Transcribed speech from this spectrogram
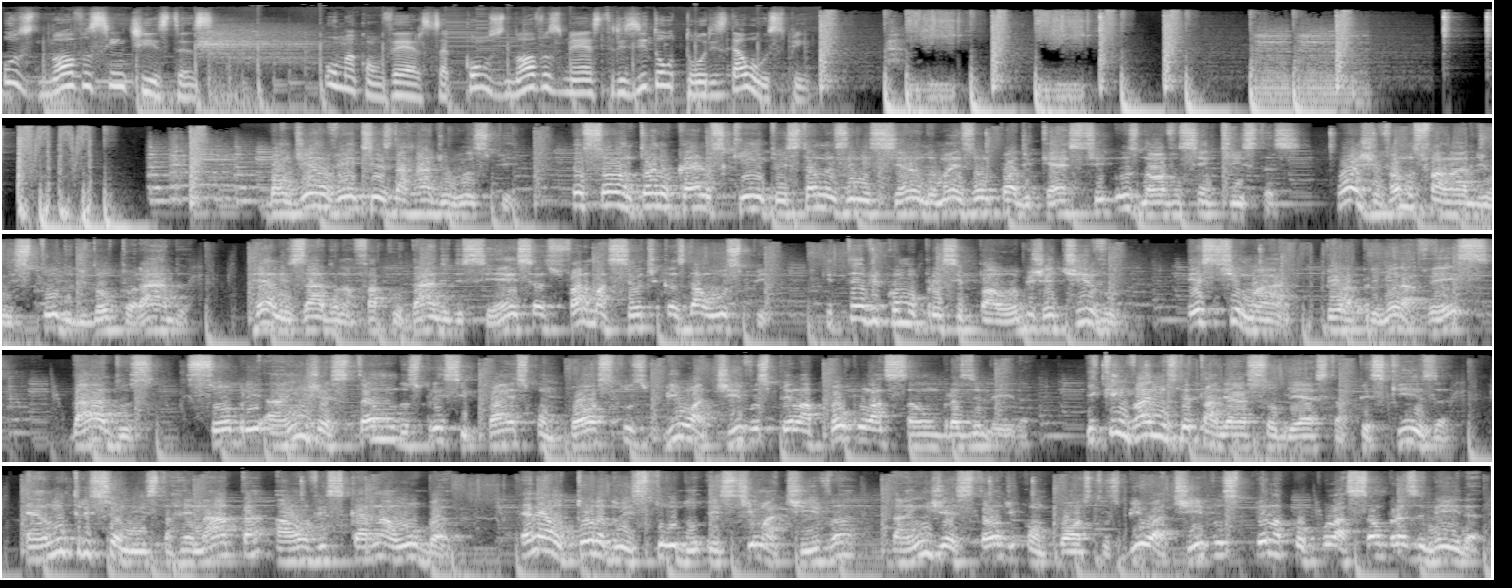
Os Novos Cientistas. Uma conversa com os novos mestres e doutores da USP. Bom dia, ouvintes da Rádio USP. Eu sou Antônio Carlos Quinto e estamos iniciando mais um podcast Os Novos Cientistas. Hoje vamos falar de um estudo de doutorado realizado na Faculdade de Ciências Farmacêuticas da USP, que teve como principal objetivo estimar pela primeira vez dados sobre a ingestão dos principais compostos bioativos pela população brasileira. E quem vai nos detalhar sobre esta pesquisa é a nutricionista Renata Alves Carnaúba. Ela é autora do estudo Estimativa da ingestão de compostos bioativos pela população brasileira,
